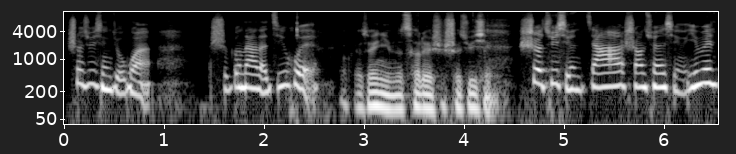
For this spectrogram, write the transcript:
社区型酒馆是更大的机会。OK，所以你们的策略是社区型，社区型加商圈型，因为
